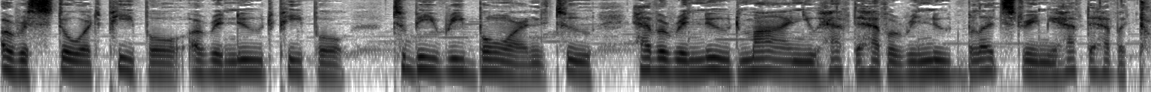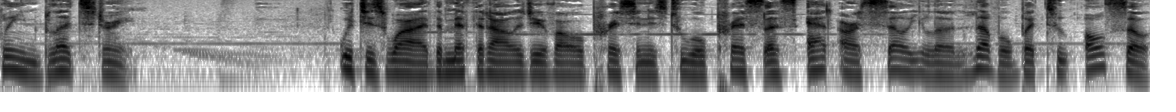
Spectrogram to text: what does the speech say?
a restored people, a renewed people, to be reborn, to have a renewed mind, you have to have a renewed bloodstream. You have to have a clean bloodstream. Which is why the methodology of our oppression is to oppress us at our cellular level, but to also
